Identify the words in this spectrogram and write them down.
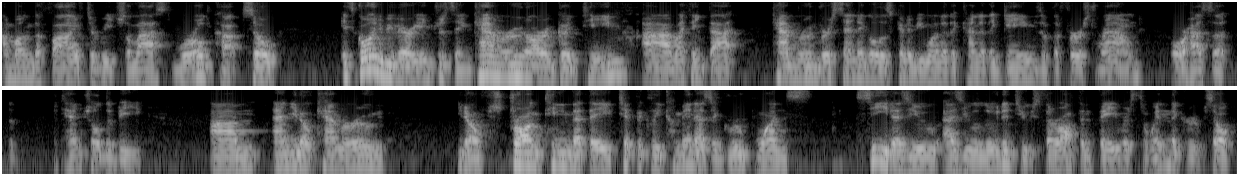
among the five to reach the last World Cup. So it's going to be very interesting. Cameroon are a good team. Um, I think that Cameroon versus Senegal is going to be one of the kind of the games of the first round or has a, the potential to be. Um, and you know, Cameroon, you know, strong team that they typically come in as a Group One seed, as you as you alluded to. So they're often favorites to win the group. So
